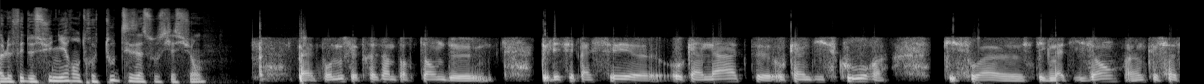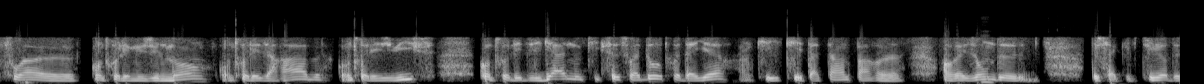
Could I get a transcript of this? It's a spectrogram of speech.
euh, Le fait de s'unir entre toutes ces associations? Pour nous, c'est très important de, de laisser passer euh, aucun acte, aucun discours qui soit euh, stigmatisant, hein, que ça soit contre les musulmans, contre les arabes, contre les juifs, contre les tziganes ou qui que ce soit d'autre d'ailleurs, hein, qui, qui est atteint par en raison de de sa culture, de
